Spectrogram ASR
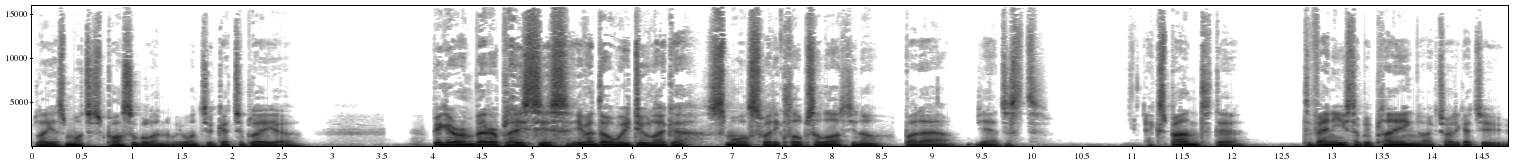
play as much as possible and we want to get to play, uh, bigger and better places, even though we do like a small sweaty clubs a lot, you know. But uh, yeah, just expand the the venues that we're playing, like try to get to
